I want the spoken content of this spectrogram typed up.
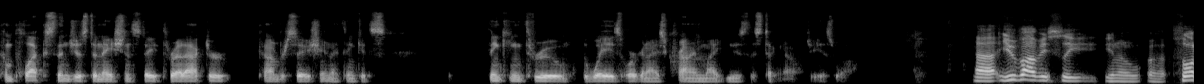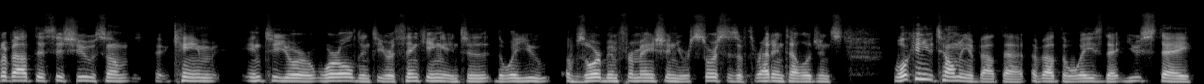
complex than just a nation state threat actor conversation. I think it's thinking through the ways organized crime might use this technology as well. Uh, you've obviously, you know, uh, thought about this issue. Some came into your world, into your thinking, into the way you absorb information, your sources of threat intelligence. What can you tell me about that? About the ways that you stay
